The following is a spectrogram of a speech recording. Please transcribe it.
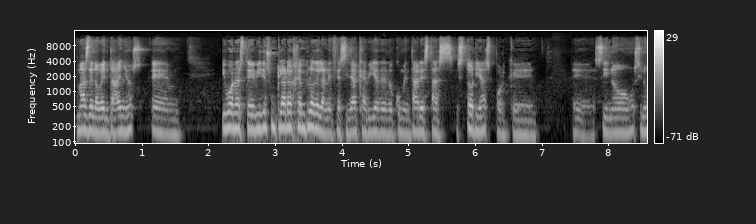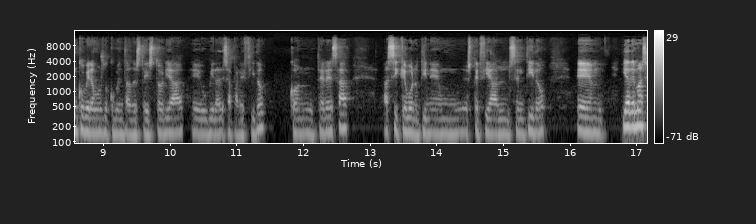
más de 90 años. Em, y bueno, este vídeo es un claro ejemplo de la necesidad que había de documentar estas historias porque eh, si, no, si nunca hubiéramos documentado esta historia eh, hubiera desaparecido con Teresa. Así que bueno, tiene un especial sentido. Y además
